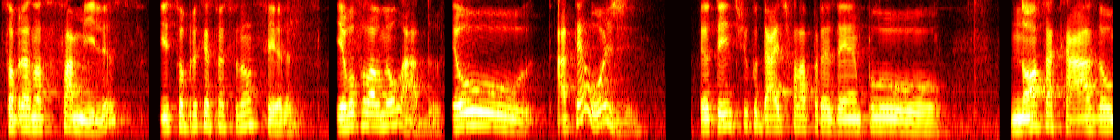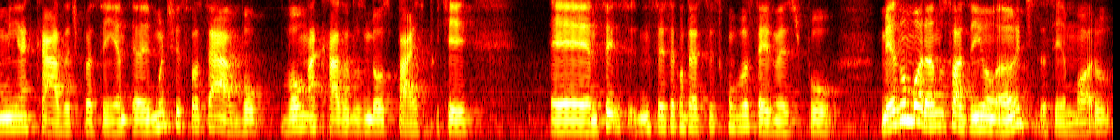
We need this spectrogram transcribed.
sobre as nossas famílias e sobre questões financeiras. Eu vou falar o meu lado. Eu, até hoje, eu tenho dificuldade de falar, por exemplo, nossa casa ou minha casa. Tipo assim, é, é muito difícil falar assim, ah, vou, vou na casa dos meus pais, porque é, não, sei, não sei se acontece isso com vocês, mas, tipo, mesmo morando sozinho antes, assim, eu moro,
